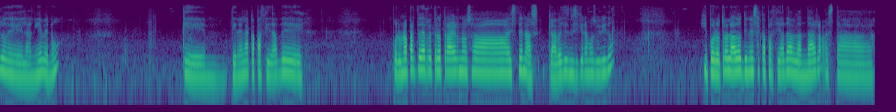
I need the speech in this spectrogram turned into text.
Lo de la nieve, ¿no? Que mm, tiene la capacidad de, por una parte, de retrotraernos a escenas que a veces ni siquiera hemos vivido, Y por otro lado tiene esa capacidad de ablandar hasta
